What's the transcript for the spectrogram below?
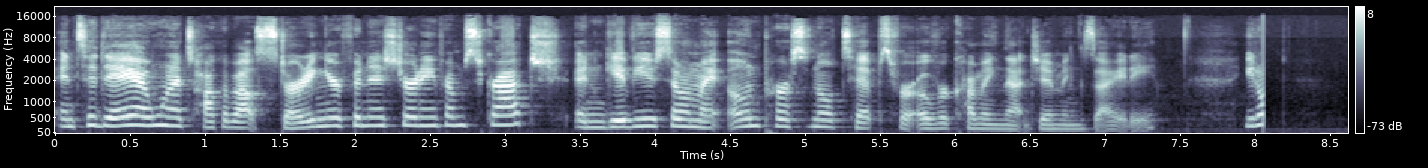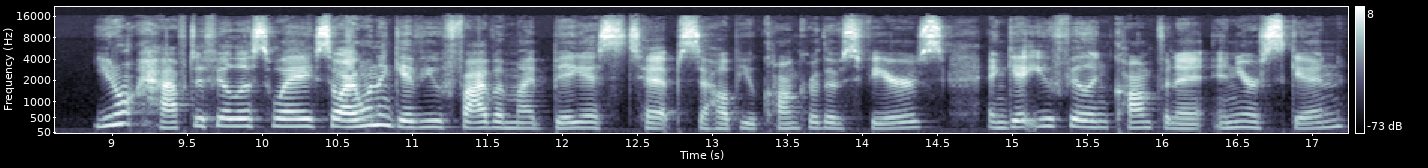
And today I want to talk about starting your fitness journey from scratch and give you some of my own personal tips for overcoming that gym anxiety. You don't have to feel this way, so I want to give you five of my biggest tips to help you conquer those fears and get you feeling confident in your skin,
